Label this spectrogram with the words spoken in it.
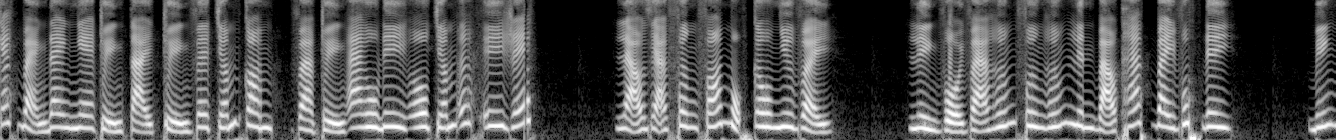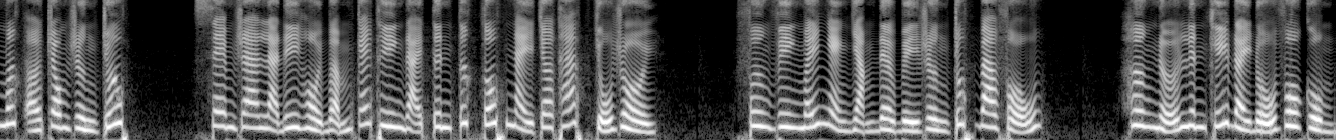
Các bạn đang nghe truyện tại truyệnv.com và truyệnaudio.fiz. Lão giả phân phó một câu như vậy, liền vội vã hướng phương hướng linh bảo tháp bay vút đi, biến mất ở trong rừng trúc. Xem ra là đi hồi bẩm cái thiên đại tin tức tốt này cho tháp chủ rồi. Phương viên mấy ngàn dặm đều bị rừng trúc bao phủ. Hơn nữa linh khí đầy đủ vô cùng.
